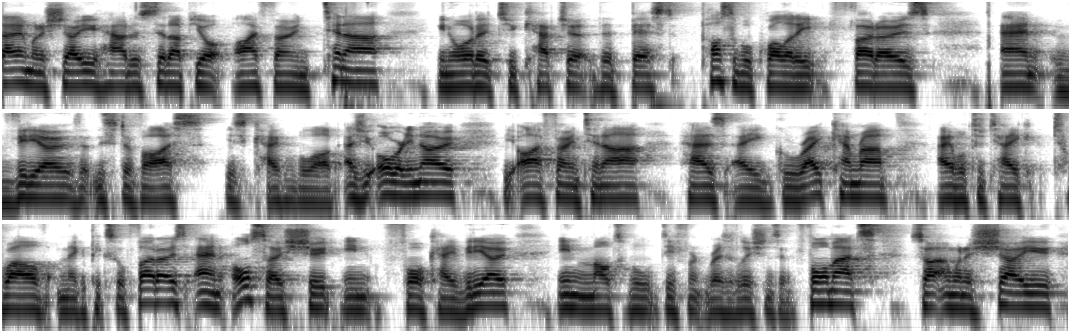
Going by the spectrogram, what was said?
Today I'm going to show you how to set up your iPhone XR in order to capture the best possible quality photos and video that this device is capable of. As you already know, the iPhone XR has a great camera, able to take 12 megapixel photos and also shoot in 4K video in multiple different resolutions and formats. So I'm going to show you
